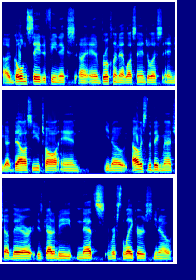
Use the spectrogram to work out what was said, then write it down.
uh, Golden State at Phoenix, uh, and Brooklyn at Los Angeles, and you got Dallas, Utah, and you know, obviously the big matchup there is got to be Nets versus the Lakers. You know,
